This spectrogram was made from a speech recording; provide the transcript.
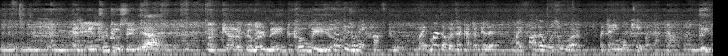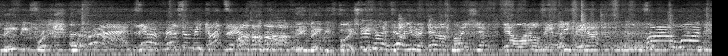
And introducing Yeah. A caterpillar named Khalil. That is only half true. My mother was a caterpillar. My father was a worm. But I'm okay with that now. They may be fresh. Alright, they were fresh and we cut them. They may be feisty. Didn't I tell you to get off my ship, you lousy leaf eater? Fire one!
